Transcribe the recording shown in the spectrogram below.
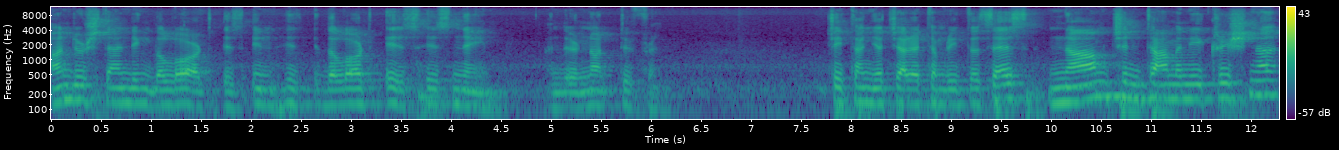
understanding the Lord is in his, the Lord is his name, and they're not different. Chaitanya Charitamrita says, Nam Chintamani Krishna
